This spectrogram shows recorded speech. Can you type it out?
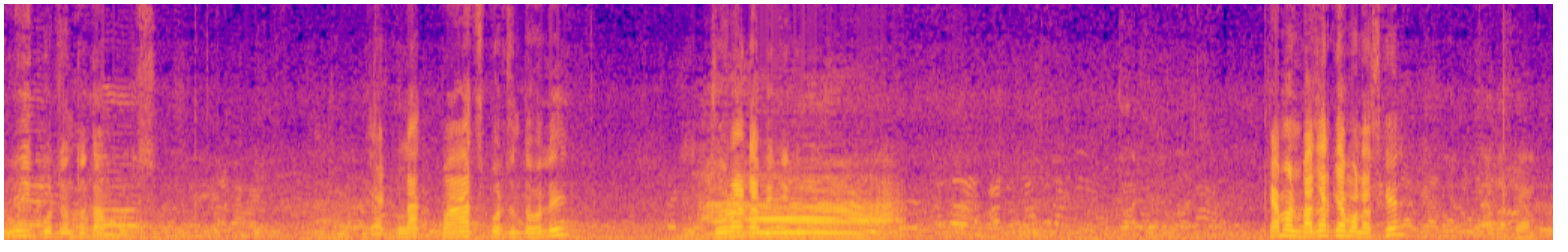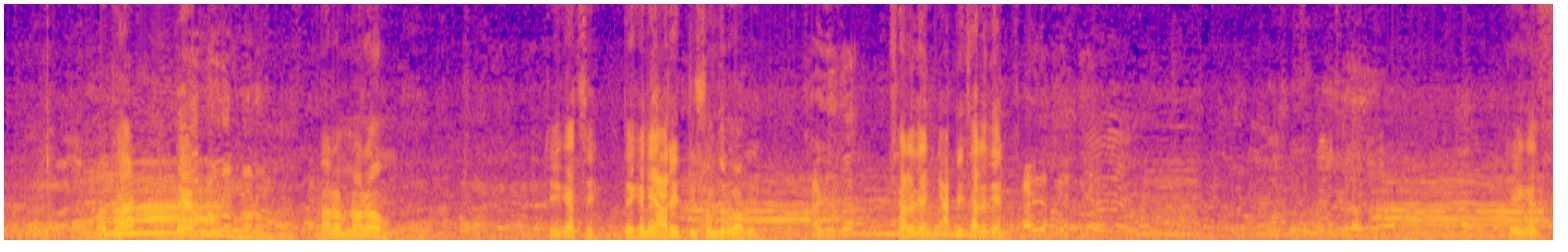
দুই পর্যন্ত দাম বলছে। এক লাখ পাঁচ পর্যন্ত হলে জোড়াটা বিক্রি করবে। কেমন বাজার কেমন আজকে? বাজার নরম নরম। ঠিক আছে দেখে নে আরেকটু সুন্দরভাবে। ছাড়ে দেন আপনি ছাড়ে দেন। ঠিক আছে।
